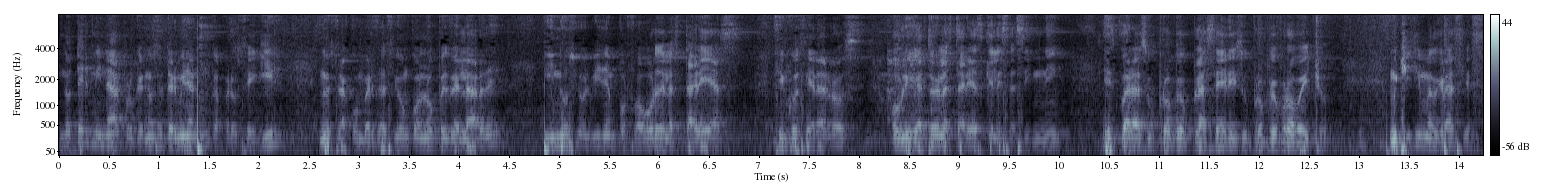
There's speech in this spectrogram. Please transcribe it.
no terminar, porque no se termina nunca, pero seguir nuestra conversación con López Velarde. Y no se olviden, por favor, de las tareas, sin considerarlos obligatorias las tareas que les asigné. Es para su propio placer y su propio provecho. Muchísimas gracias.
